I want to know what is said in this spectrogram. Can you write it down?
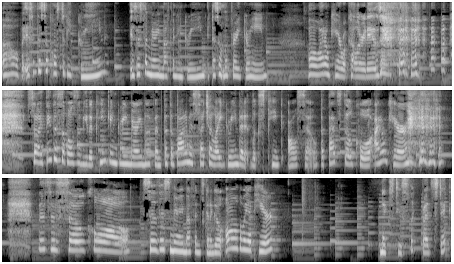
Oh, but isn't this supposed to be green? Is this a Mary Muffin in green? It doesn't look very green. Oh, I don't care what color it is. so I think this is supposed to be the pink and green Mary Muffin, but the bottom is such a light green that it looks pink also. But that's still cool. I don't care. this is so cool. So this Mary Muffin's gonna go all the way up here next to Slick Breadstick.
